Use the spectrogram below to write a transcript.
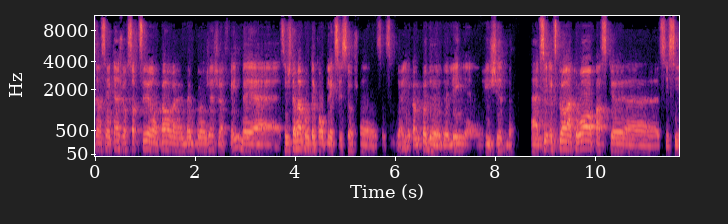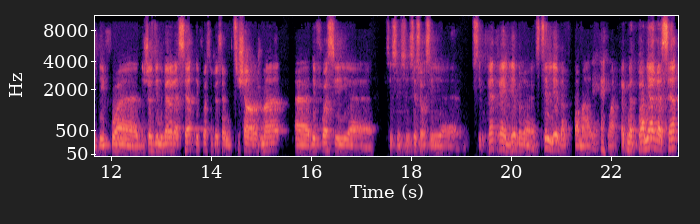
Dans cinq ans, je vais ressortir encore le même projet, je le ferai. Mais c'est justement pour décomplexer ça. il n'y a, comme pas de, ligne rigide. c'est exploratoire parce que c'est des fois juste des nouvelles recettes, des fois c'est juste un petit changement. Euh, des fois, c'est euh, c'est ça, euh, c'est très, très libre, style libre, pas mal. Ouais. Fait notre première recette,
